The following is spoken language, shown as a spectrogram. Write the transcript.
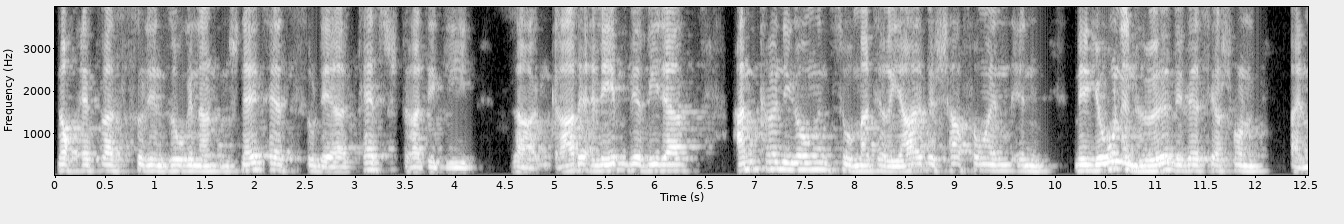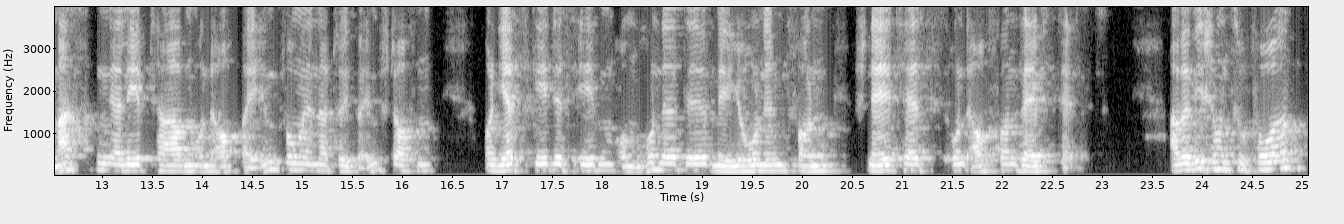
noch etwas zu den sogenannten Schnelltests, zu der Teststrategie sagen. Gerade erleben wir wieder Ankündigungen zu Materialbeschaffungen in Millionenhöhe, wie wir es ja schon bei Masken erlebt haben und auch bei Impfungen, natürlich bei Impfstoffen. Und jetzt geht es eben um hunderte Millionen von Schnelltests und auch von Selbsttests. Aber wie schon zuvor,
